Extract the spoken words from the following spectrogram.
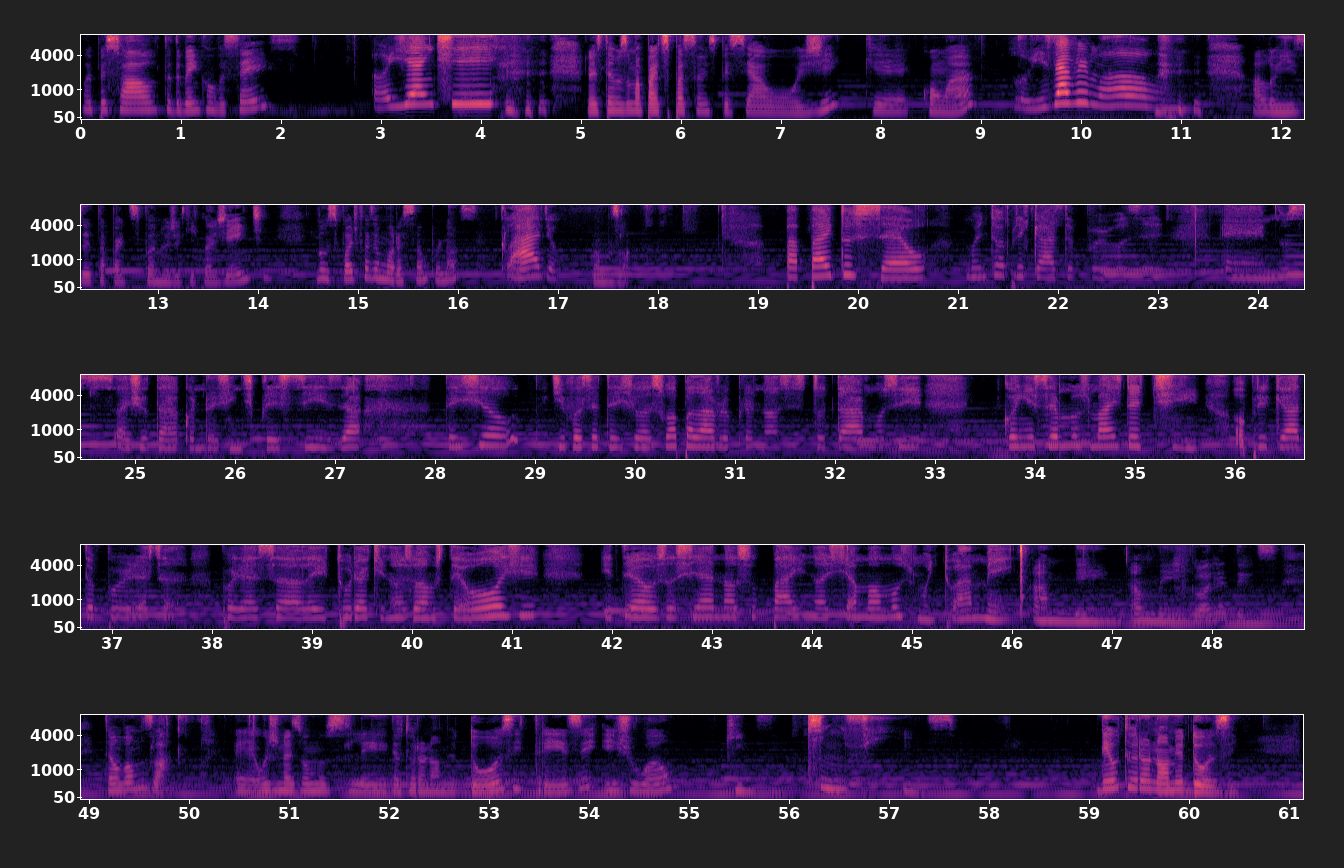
Oi, pessoal, tudo bem com vocês? Oi, gente! Nós temos uma participação especial hoje, que é com a Luísa Vermão. a Luísa está participando hoje aqui com a gente. Luz, pode fazer uma oração por nós? Claro! Vamos lá. Papai do céu, muito obrigada por você é, nos ajudar quando a gente precisa. Deixa que você deixou a sua palavra para nós estudarmos e conhecermos mais de ti. Obrigada por essa, por essa leitura que nós vamos ter hoje. E Deus, você é nosso Pai e nós te amamos muito. Amém. Amém, amém. Glória a Deus. Então vamos lá. É, hoje nós vamos ler Deuteronômio 12, 13 e João 15. 15. Deuteronômio 12.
